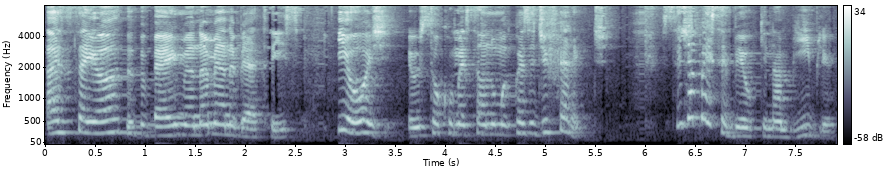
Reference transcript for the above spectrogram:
Paz do Senhor, tudo bem? Meu nome é Ana Beatriz e hoje eu estou começando uma coisa diferente. Você já percebeu que na Bíblia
